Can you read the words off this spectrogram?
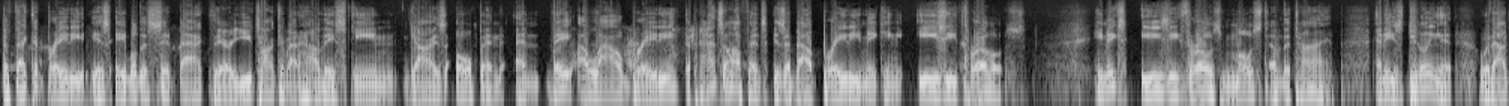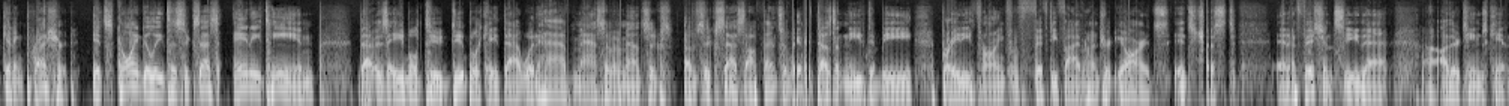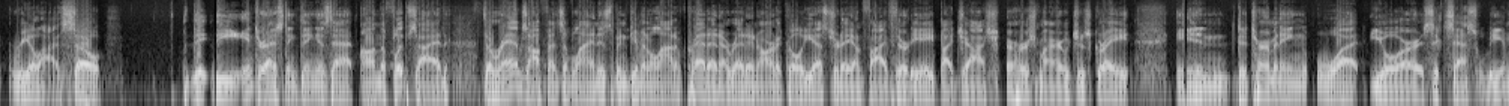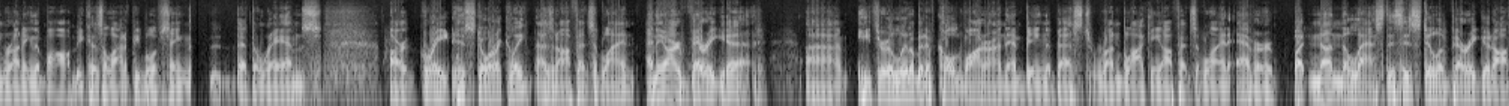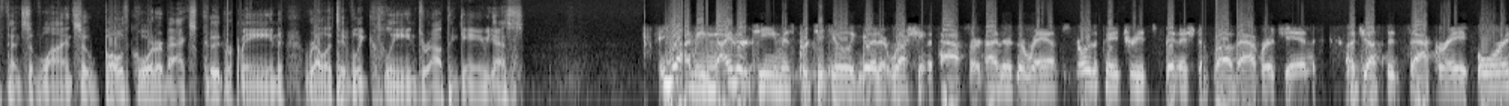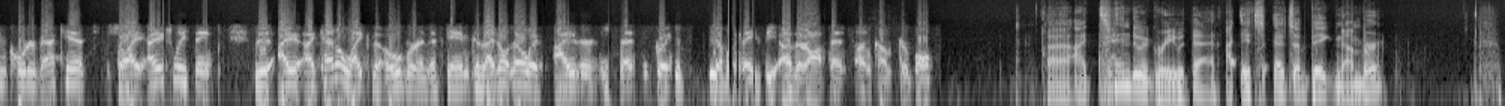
The fact that Brady is able to sit back there, you talked about how they scheme guys open, and they allow Brady. The Pats offense is about Brady making easy throws. He makes easy throws most of the time, and he's doing it without getting pressured. It's going to lead to success. Any team that is able to duplicate that would have massive amounts of success offensively. It doesn't need to be Brady throwing for 5,500 yards. It's just an efficiency that uh, other teams can't realize. So the the interesting thing is that on the flip side, the Rams offensive line has been given a lot of credit. I read an article yesterday on 538 by Josh Hermsmeyer, which was great in determining what your success will be in running the ball because a lot of people have saying that the Rams are great historically as an offensive line and they are very good. Um, he threw a little bit of cold water on them being the best run blocking offensive line ever, but nonetheless, this is still a very good offensive line. So both quarterbacks could remain relatively clean throughout the game. Yes. Yeah, I mean, neither team is particularly good at rushing the passer. Neither the Rams nor the Patriots finished above average in adjusted sack rate or in quarterback hits. So I, I actually think that I, I kind of like the over in this game because I don't know if either defense is going to be able to make the other offense uncomfortable. Uh, I tend to agree with that. It's it's a big number,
